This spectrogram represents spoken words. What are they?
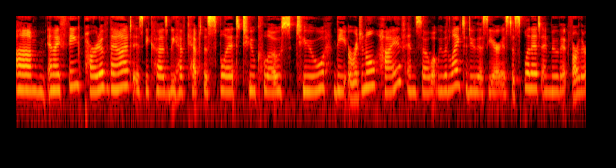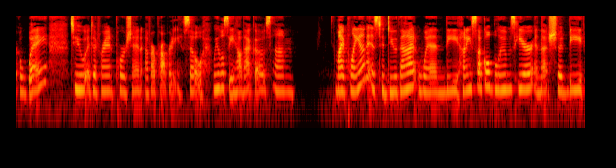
Um, and I think part of that is because we have kept the split too close to the original hive. And so, what we would like to do this year is to split it and move it farther away to a different portion of our property. So, we will see how that goes. Um, my plan is to do that when the honeysuckle blooms here, and that should be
